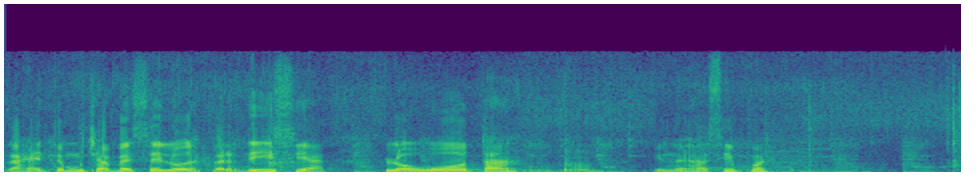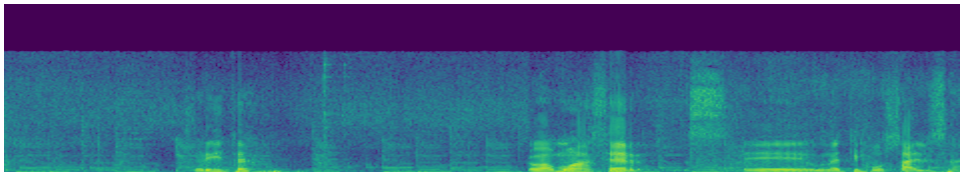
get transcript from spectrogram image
La gente muchas veces lo desperdicia, lo bota, y no es así, pues. Ahorita lo vamos a hacer eh, una tipo salsa.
